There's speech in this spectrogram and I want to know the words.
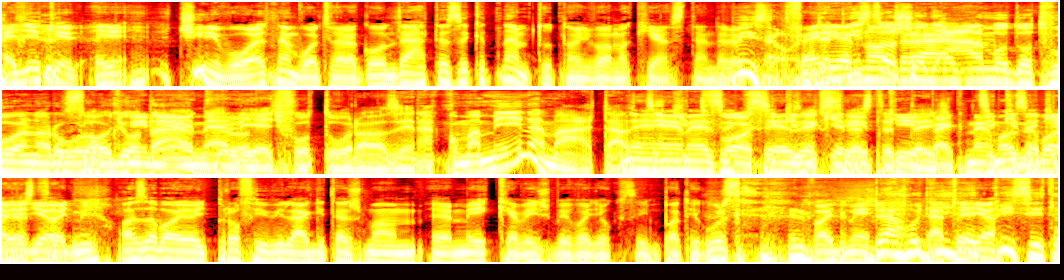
egyébként egy, Csini volt, nem volt vele gond, de hát ezeket nem tudtam, hogy vannak ilyen sztenderek. Bizony, de biztos, hogy álmodott volna róla, hogy nélkül. mellé egy fotóra azért. Akkor már miért nem álltál? Nem, ezek, szép képek. Nem, az a baj, hogy profi világításban eh, még kevésbé vagyok szimpatikus. Vagy mi? De hogy Tehát, így egy a- picit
